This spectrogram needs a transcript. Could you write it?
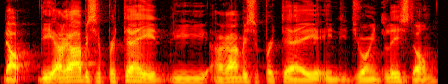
Nou, die Arabische partijen, die Arabische partijen in die joint list dan,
